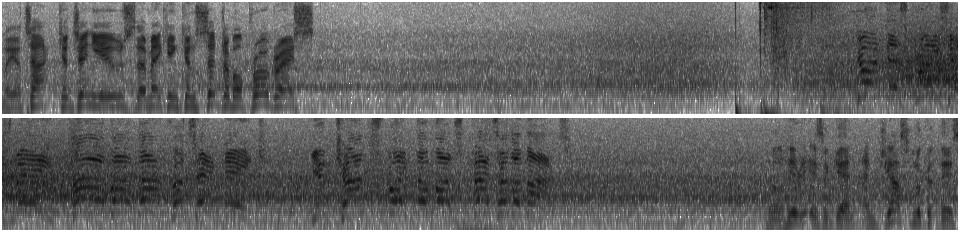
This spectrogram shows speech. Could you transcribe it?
The attack continues. They're making considerable progress. Goodness gracious me! How about that for technique? You can't strike them much better than that. Well, here it is again, and just look at this.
